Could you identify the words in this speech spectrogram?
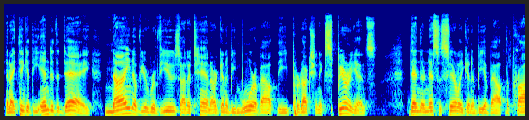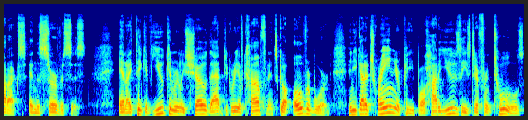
And I think at the end of the day, nine of your reviews out of 10 are going to be more about the production experience than they're necessarily going to be about the products and the services. And I think if you can really show that degree of confidence, go overboard, and you got to train your people how to use these different tools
